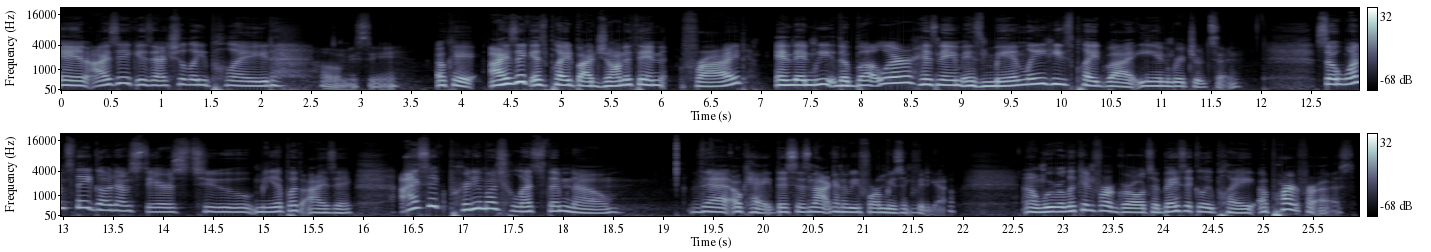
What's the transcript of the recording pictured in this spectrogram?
And Isaac is actually played. Oh, let me see. Okay, Isaac is played by Jonathan Fried. And then we the butler, his name is Manley. He's played by Ian Richardson. So once they go downstairs to meet up with Isaac, Isaac pretty much lets them know that okay, this is not going to be for a music video. Um, we were looking for a girl to basically play a part for us.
